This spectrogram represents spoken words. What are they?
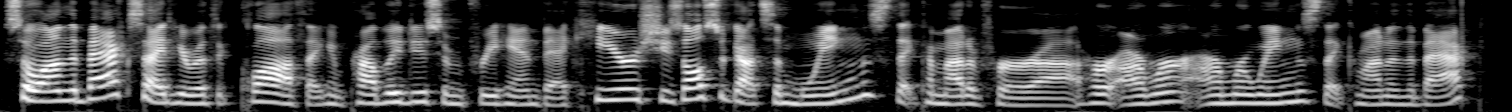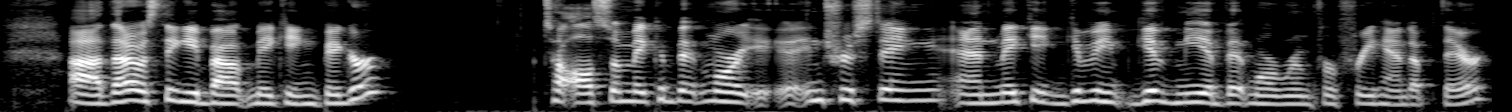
So on the back side here with the cloth, I can probably do some freehand back here. She's also got some wings that come out of her uh, her armor, armor wings that come out in the back uh, that I was thinking about making bigger to also make a bit more interesting and making giving give me a bit more room for freehand up there.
